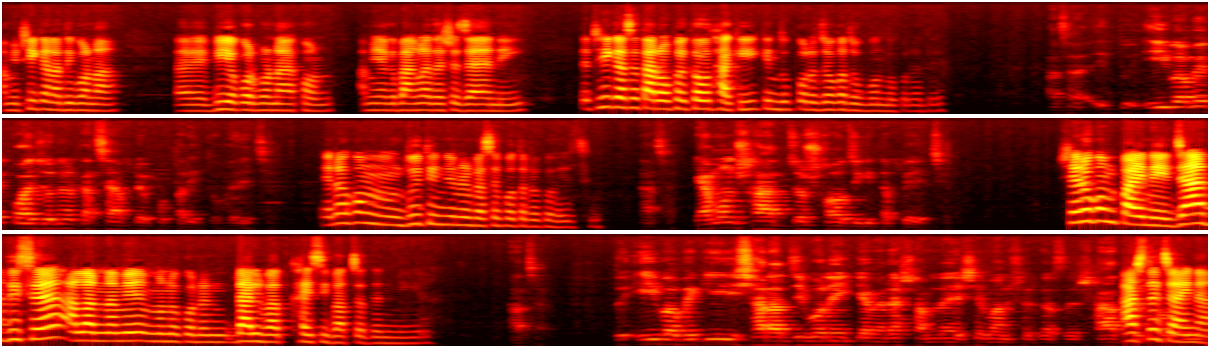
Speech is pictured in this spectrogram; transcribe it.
আমি ঠিকানা দিব না বিয়ে করব না এখন আমি আগে বাংলাদেশে যায় নেই। তো ঠিক আছে তার অপেক্ষাও থাকি কিন্তু পরে যোগাযোগ বন্ধ করে দেয়। আচ্ছা এইভাবে কয়জনের কাছে আপনি প্রতারিত হয়েছে এরকম দুই তিনজনের কাছে প্রতারক হয়েছে। আচ্ছা কেমন সাহায্য সহযোগিতা পেয়েছে সেরকম পাই পাইনি যা দিছে আল্লাহর নামে মনে করেন ডাল ভাত খাইছি বাচ্চাদের নিয়ে। আচ্ছা এইভাবে কি সারা জীবনে ক্যামেরার সামনে এসে মানুষের কাছে আসতে চাই না।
